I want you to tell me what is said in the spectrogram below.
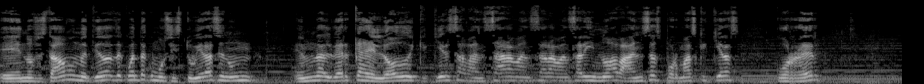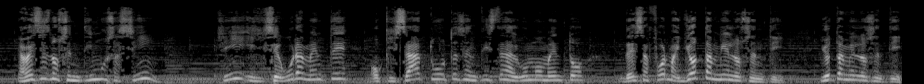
eh, nos estábamos metiendo, de cuenta, como si estuvieras en, un, en una alberca de lodo y que quieres avanzar, avanzar, avanzar y no avanzas por más que quieras correr. A veces nos sentimos así, ¿sí? Y seguramente, o quizá tú te sentiste en algún momento de esa forma. Yo también lo sentí. Yo también lo sentí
